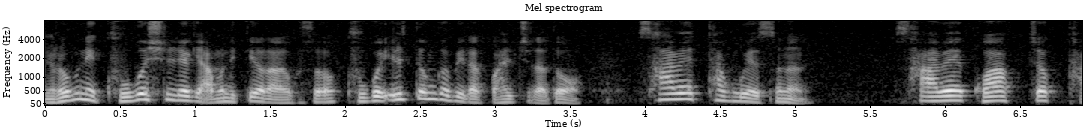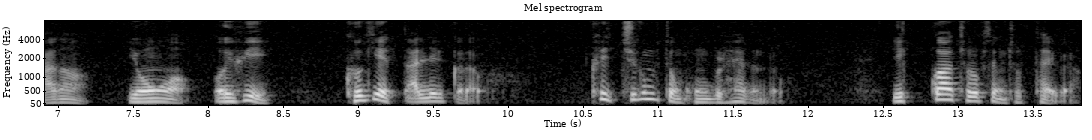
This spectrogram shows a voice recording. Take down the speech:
여러분이 국어 실력이 아무리 뛰어나서 국어 1등급이라고 할지라도 사회탐구에서는 사회과학적 단어, 용어, 어휘 거기에 딸릴 거라고. 그 지금부터 공부를 해야 된다고. 이과 졸업생 좋다 이거야.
